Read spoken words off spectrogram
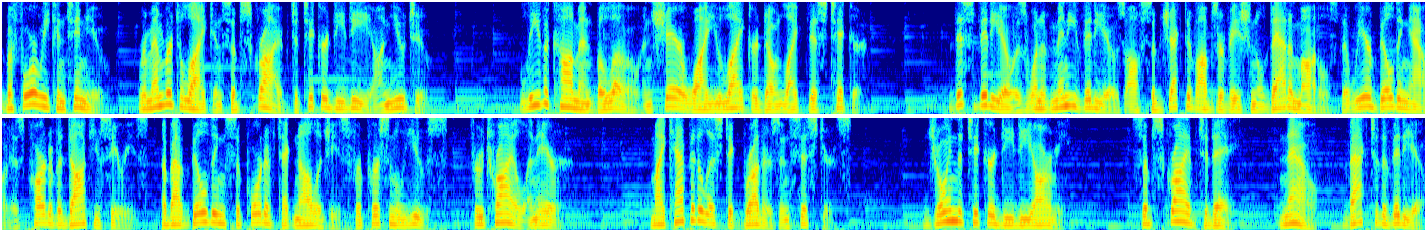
Before we continue, remember to like and subscribe to Ticker DD on YouTube. Leave a comment below and share why you like or don't like this ticker. This video is one of many videos off subjective observational data models that we are building out as part of a docu-series about building supportive technologies for personal use, through trial and error. My capitalistic brothers and sisters. Join the Ticker DD army. Subscribe today. Now, back to the video.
